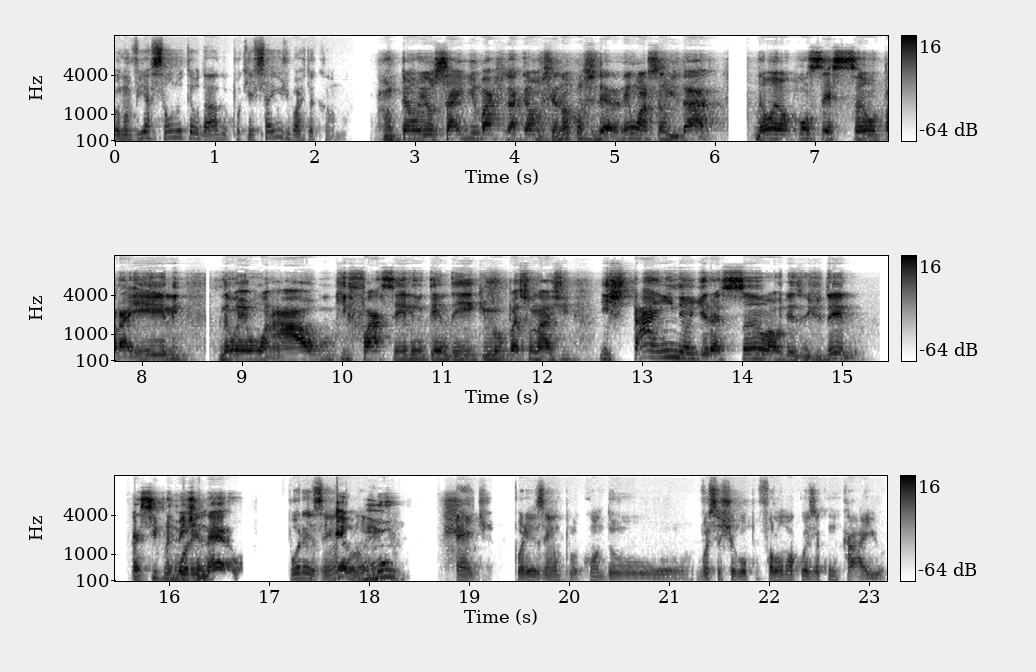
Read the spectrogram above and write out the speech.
Eu não vi a ação do teu dado, porque ele saiu debaixo da cama. Então eu saí debaixo da cama, você não considera nenhuma ação de dado? Não é uma concessão para ele, não é um algo que faça ele entender que o meu personagem está indo em direção ao desejo dele? É simplesmente Por- Nero? Por É exemplo, o nu? Ed, por exemplo, quando você chegou, falou uma coisa com o Caio,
